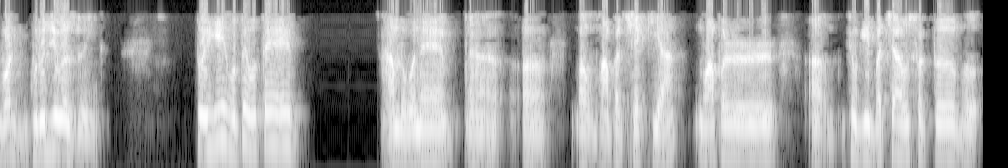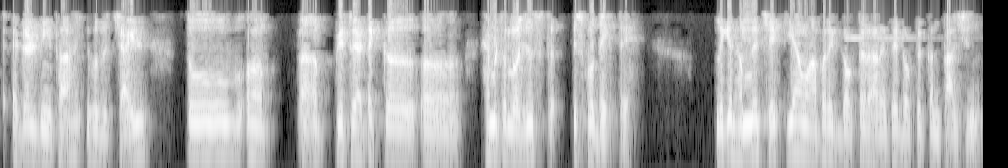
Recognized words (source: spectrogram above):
what guru ji was डूइंग तो ये होते होते हम लोगों ने वहाँ पर चेक किया। वहाँ पर क्योंकि बच्चा उस वक्त एडल्ट नहीं था वॉज़ अ चाइल्ड तो पेट्रियाटिक हेमेटोलॉजिस्ट इसको देखते लेकिन हमने चेक किया, वहाँ पर एक डॉक्टर आ रहे थे डॉक्टर कंताजिन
